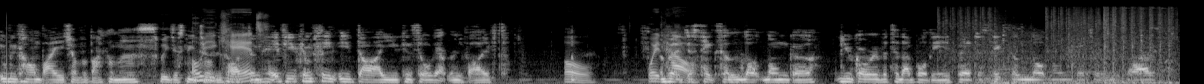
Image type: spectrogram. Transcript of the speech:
We can't buy each other back on this. We just need Oh, to revive can't? them. If you completely die, you can still get revived. Oh. Wait, but how? it just takes a lot longer. You go over to their body, but it just takes a lot longer to revive.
